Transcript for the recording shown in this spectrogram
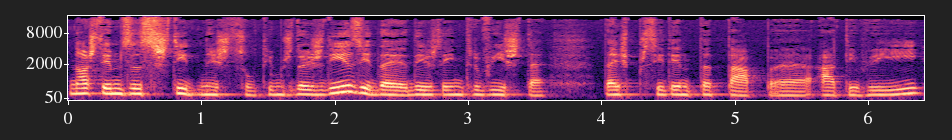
Nós temos assistido nestes últimos dois dias, e desde a entrevista da ex-presidente da TAP à TVI,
